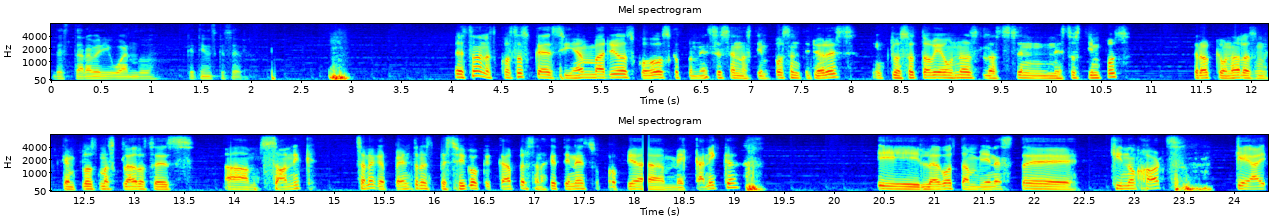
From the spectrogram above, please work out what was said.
de estar averiguando qué tienes que hacer. Es una de las cosas que decían varios juegos japoneses en los tiempos anteriores, incluso todavía unos los hacen en estos tiempos. Creo que uno de los ejemplos más claros es um, Sonic. Sonic Adventure en específico, que cada personaje tiene su propia mecánica. Y luego también este Kingdom Hearts, que hay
